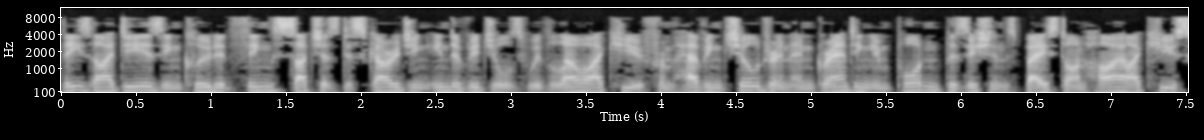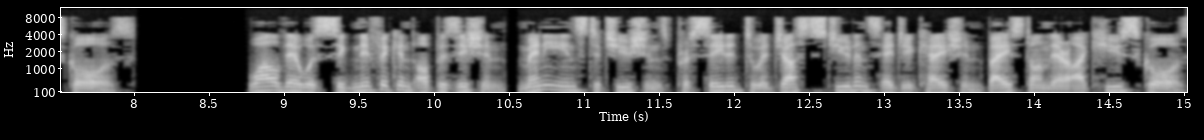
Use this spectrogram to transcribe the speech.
These ideas included things such as discouraging individuals with low IQ from having children and granting important positions based on high IQ scores. While there was significant opposition, many institutions proceeded to adjust students' education based on their IQ scores,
